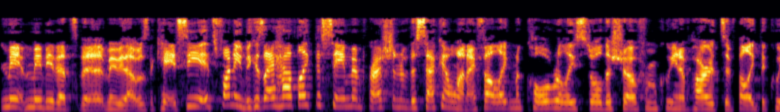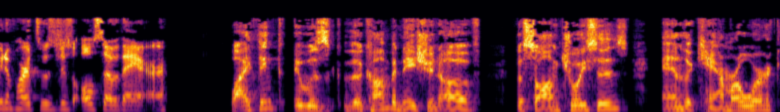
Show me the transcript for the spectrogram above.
May- maybe that's the maybe that was the case. See, it's funny because I had like the same impression of the second one. I felt like Nicole really stole the show from Queen of Hearts. It felt like the Queen of Hearts was just also there. Well, I think it was the combination of the song choices and the camera work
